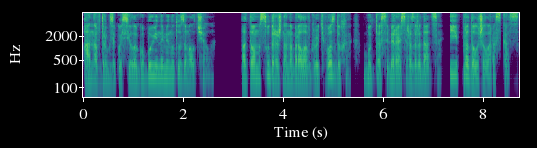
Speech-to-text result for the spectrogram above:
Анна вдруг закусила губы и на минуту замолчала. Потом судорожно набрала в грудь воздуха, будто собираясь разрыдаться, и продолжила рассказ.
